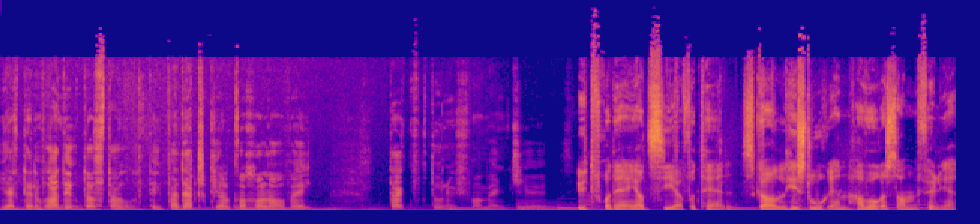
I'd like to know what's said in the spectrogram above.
jak ten Władek dostał tej padaczki alkoholowej, tak w którymś momencie... Ut fra det Jadzia forteller, skal historien ha vært som følger.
